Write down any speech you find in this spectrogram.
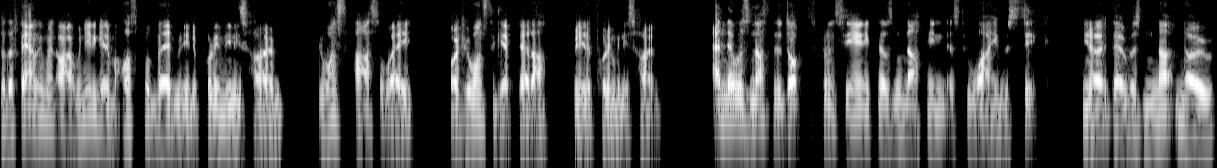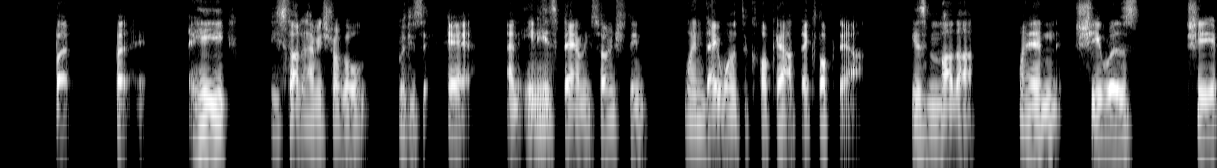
So the family went, all right, we need to get him a hospital bed. We need to put him in his home. If he wants to pass away or if he wants to get better, we need to put him in his home. And there was nothing, the doctors couldn't see anything. There was nothing as to why he was sick. You know, there was no, no, but, but he, he started having struggle with his air. And in his family, so interesting, when they wanted to clock out, they clocked out. His mother, when she was, she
